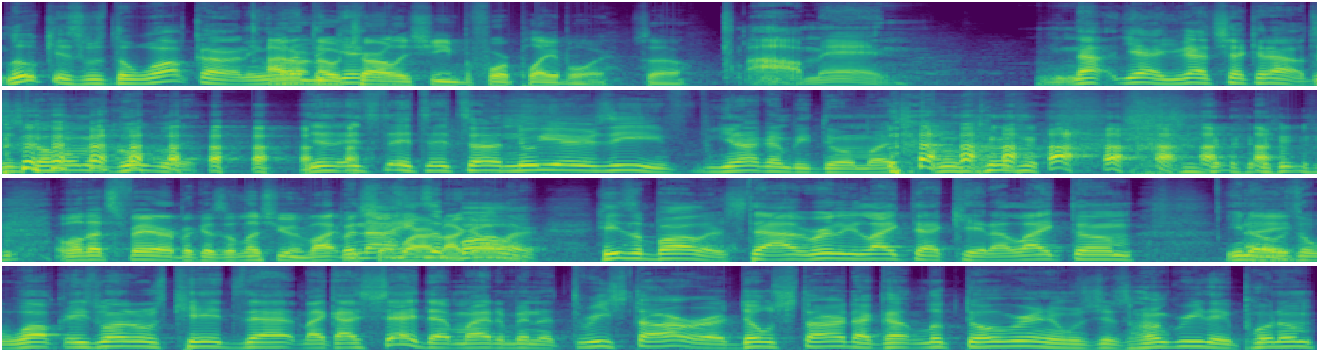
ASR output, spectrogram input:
Lucas was the walk on. I don't know Charlie Sheen before Playboy, so Oh man. Not yeah, you gotta check it out. Just go home and Google it. It- It's it's it's uh, New Year's Eve. You're not gonna be doing much. well, that's fair because unless you invite But me now somewhere, he's a I'm not baller. going. He's a baller. I really like that kid. I liked him. You know, Hey. he's a walker. He's one of those kids that, like I said, that might have been a three star or a dose star that got looked over and was just hungry. They put him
